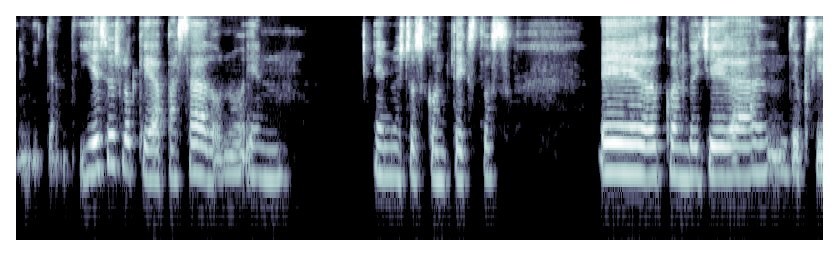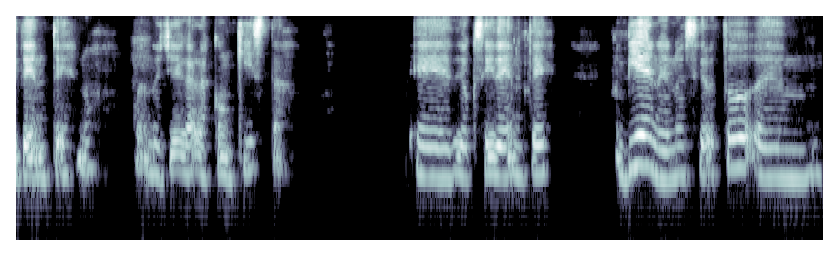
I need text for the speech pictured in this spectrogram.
limitante. Y eso es lo que ha pasado ¿no? en, en nuestros contextos eh, cuando llega de Occidente, ¿no? cuando llega la conquista eh, de Occidente, viene, ¿no es cierto? Em,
